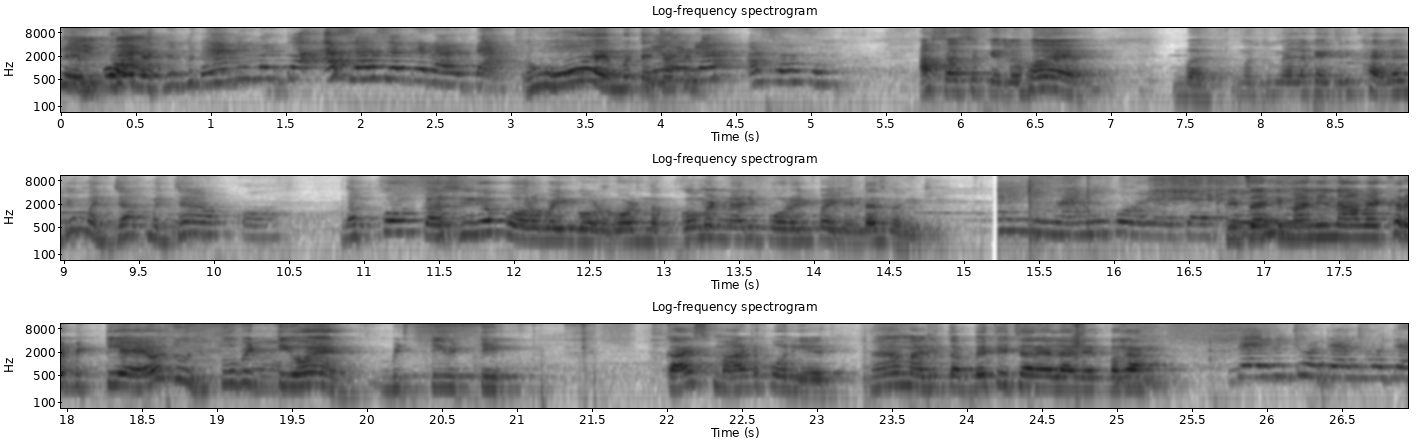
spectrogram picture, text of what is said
टेम्पो. होय मग त्याच्याकडे असं असं. केलं होय. बर मग तुम्हाला काहीतरी खायला देऊ? मज्जा मज्जा. नको. कशी ग पोरं बाई गोड गोड नको म्हणणारी पोरं ही पहिल्यांदाच बघितली. तिचं हिमानी नाव आहे खरं बिट्टी आहे होय तू तू बिट्टी होय. बिट्टी बिट्टी. काय स्मार्ट पोरी आहेत. हा माझी तब्येत विचारायला बघा. Baby छोट्या छोट्या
